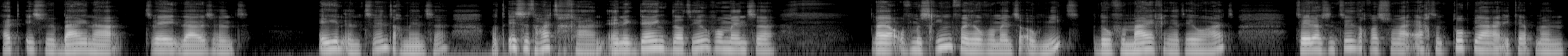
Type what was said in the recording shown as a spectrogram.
het is weer bijna 2021 mensen. Wat is het hard gegaan? En ik denk dat heel veel mensen, nou ja, of misschien voor heel veel mensen ook niet. Ik bedoel, voor mij ging het heel hard. 2020 was voor mij echt een topjaar. Ik heb mijn,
